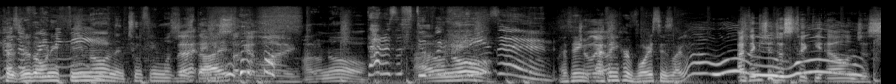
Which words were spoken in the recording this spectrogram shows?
think guys because are you're the only blaming me. female and then two females That just and died. you suck at lying. I don't know. That is a stupid don't reason. I think I think her voice is like. I think you should just take the L and just.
